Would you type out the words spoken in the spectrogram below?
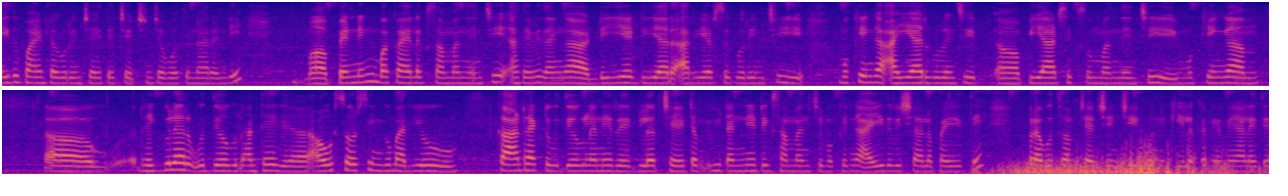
ఐదు పాయింట్ల గురించి అయితే చర్చించబోతున్నారండి. పెండింగ్ బకాయిలకు సంబంధించి అదేవిధంగా డిఏ డిఆర్ అరియర్స్ గురించి ముఖ్యంగా ఐఆర్ గురించి పిఆర్సీకి సంబంధించి ముఖ్యంగా రెగ్యులర్ ఉద్యోగులు అంటే అవుట్సోర్సింగ్ మరియు కాంట్రాక్ట్ ఉద్యోగులని రెగ్యులర్ చేయటం వీటన్నిటికి సంబంధించి ముఖ్యంగా ఐదు విషయాలపై అయితే ప్రభుత్వం చర్చించి కొన్ని కీలక నిర్ణయాలు అయితే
